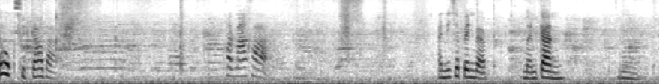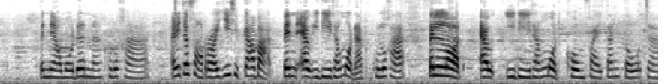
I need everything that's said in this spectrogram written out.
269บาทถัดมาค่ะ อันนี้จะเป็นแบบเหมือนกัน นี่ เป็นแนวโมเดิร์นนะ คุณลูกค้า อันนี้จะ 229 บาท เป็น LED ทั้งหมดนะ คุณลูกค้า เป็นหลอด LED ทั้งหมด โคมไฟตั้งโต๊ะจ้า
